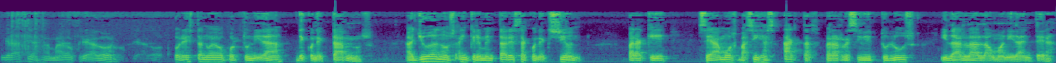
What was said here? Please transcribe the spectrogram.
Gracias, amado Creador, por esta nueva oportunidad de conectarnos. Ayúdanos a incrementar esta conexión para que seamos vasijas actas para recibir tu luz y darla a la humanidad entera.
